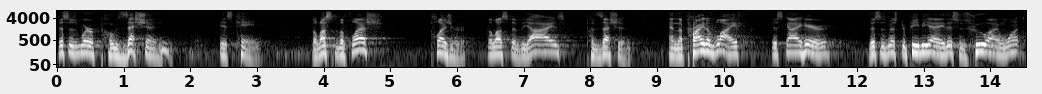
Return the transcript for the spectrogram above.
This is where possession is king. The lust of the flesh, pleasure. The lust of the eyes, possession. And the pride of life, this guy here, this is Mr. PBA, this is who I want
